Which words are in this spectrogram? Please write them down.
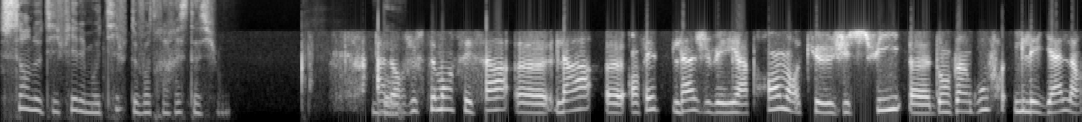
sans notifier les motifs de votre arrestation. Alors justement, c'est ça. Euh, là, en fait, là, je vais apprendre que je suis dans un gouffre illégal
